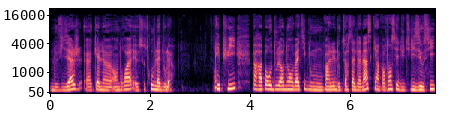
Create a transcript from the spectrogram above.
le visage à quel euh, endroit euh, se trouve la douleur. Et puis, par rapport aux douleurs neuropathiques dont on parlait le docteur Saldana, ce qui est important, c'est d'utiliser aussi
